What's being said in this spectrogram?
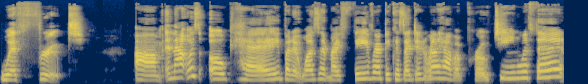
with fruit. Um, and that was okay, but it wasn't my favorite because I didn't really have a protein with it.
